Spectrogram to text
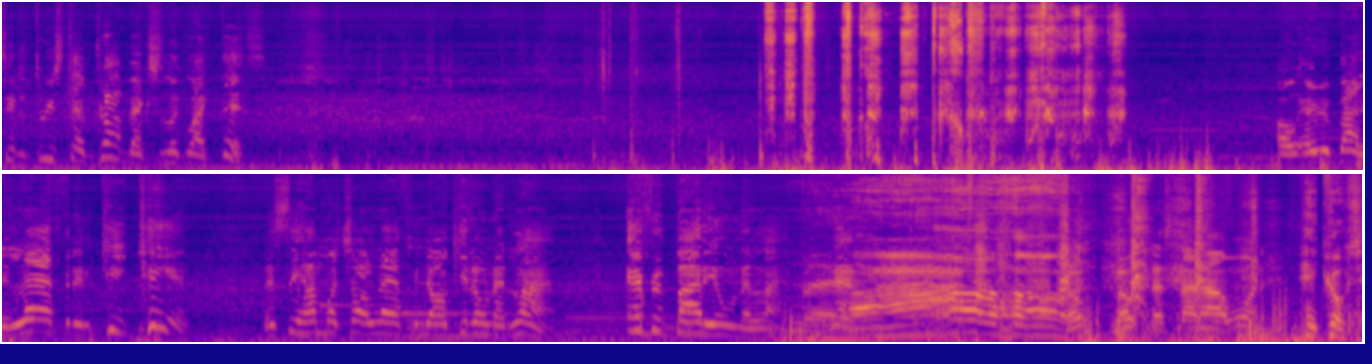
See, the three step drop back should look like this. Oh, everybody laughing and keep keying. Let's see how much y'all laugh when y'all get on that line. Everybody on that line. Now, nope, nope, that's not how I want it. Hey, coach.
